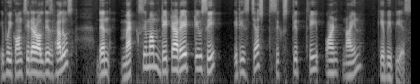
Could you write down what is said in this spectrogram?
if we consider all these values then maximum data rate you see it is just 63.9 kbps.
